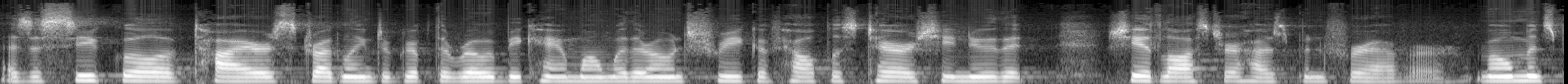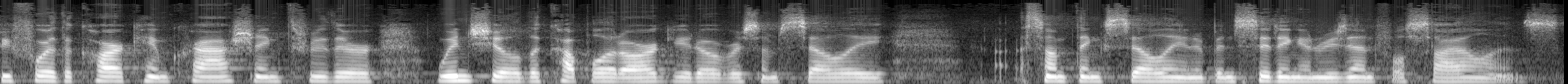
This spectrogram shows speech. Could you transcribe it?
As a sequel of tires struggling to grip the road became one with her own shriek of helpless terror, she knew that she had lost her husband forever. Moments before the car came crashing through their windshield, the couple had argued over some silly, something silly and had been sitting in resentful silence.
